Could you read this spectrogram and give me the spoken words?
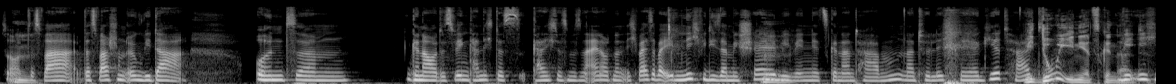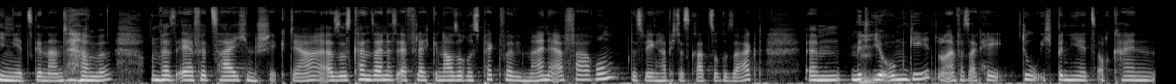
So, und das war, das war schon irgendwie da. Und ähm, genau, deswegen kann ich das, kann ich das ein bisschen einordnen. Ich weiß aber eben nicht, wie dieser Michel, wie wir ihn jetzt genannt haben, natürlich reagiert hat Wie du ihn jetzt genannt wie ich ihn jetzt genannt habe und was er für Zeichen schickt, ja. Also es kann sein, dass er vielleicht genauso respektvoll wie meine Erfahrung, deswegen habe ich das gerade so gesagt, ähm, mit Hm. ihr umgeht und einfach sagt, hey, du, ich bin hier jetzt auch kein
